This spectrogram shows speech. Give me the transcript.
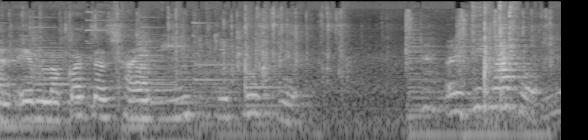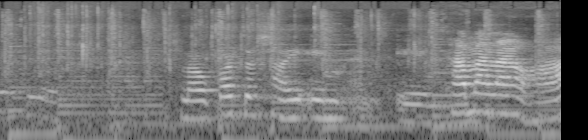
and M เราก็จะใช้อันนี้กิฟลูกเห็ดไปที่หน้าผมเลือกเลยเราก็จะใช้ M and M ทำอะไรเหรอคะ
